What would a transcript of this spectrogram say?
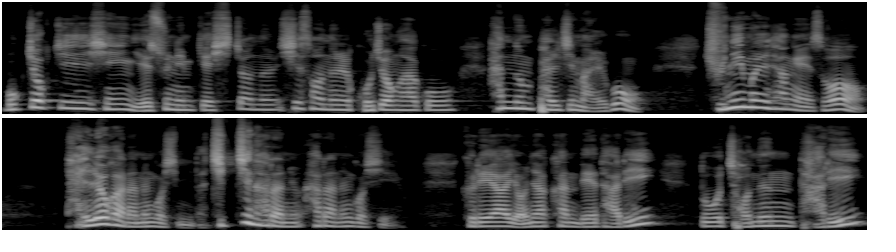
목적지이신 예수님께 시선을 고정하고 한눈 팔지 말고 주님을 향해서 달려가라는 것입니다. 직진하라는 것이에요. 그래야 연약한 내 다리 또 저는 다리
